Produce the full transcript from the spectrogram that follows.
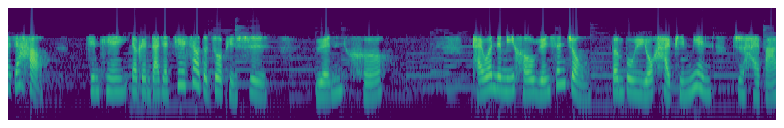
大家好，今天要跟大家介绍的作品是猿猴。台湾的猕猴原生种分布于有海平面至海拔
